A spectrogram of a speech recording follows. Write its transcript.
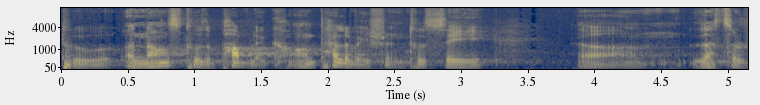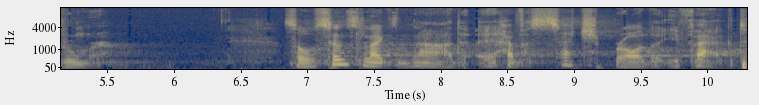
to announce to the public on television to say uh, that's a rumor. So things like that have such broad effect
